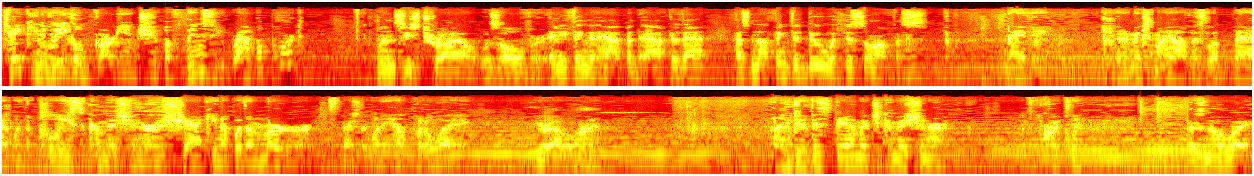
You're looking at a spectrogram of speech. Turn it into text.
Taking legal guardianship of Lindsay Rappaport? Lindsay's trial was over. Anything that happened after that has nothing to do with this office. Maybe. But it makes my office look bad when the police commissioner is shacking up with a murderer, especially when he helped put away. You're out of line. Undo this damage, Commissioner. Quickly. There's no way.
